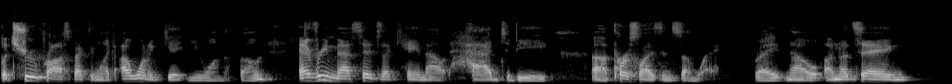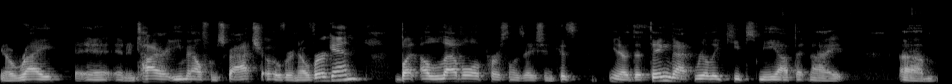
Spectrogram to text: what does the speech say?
But true prospecting, like I want to get you on the phone. Every message that came out had to be uh, personalized in some way. Right now, I'm not saying you know, write an entire email from scratch over and over again, but a level of personalization. Because you know, the thing that really keeps me up at night. Um,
